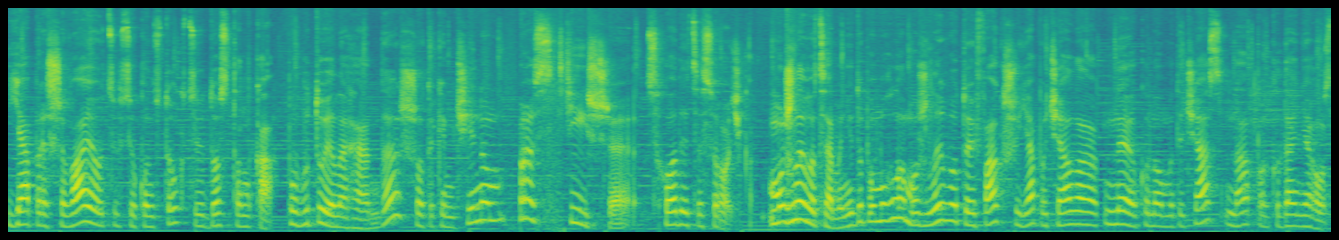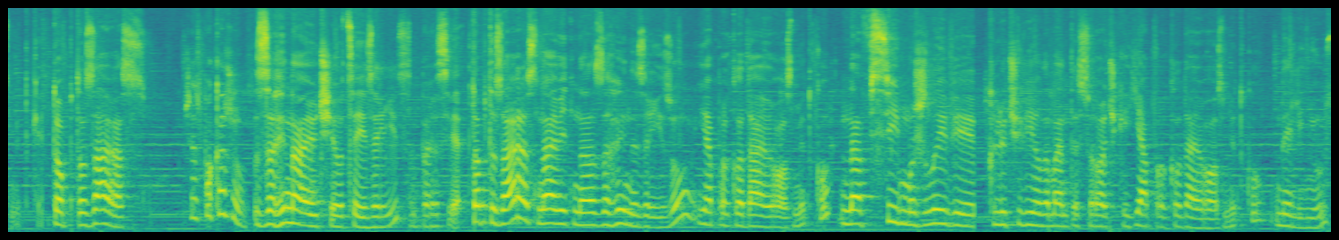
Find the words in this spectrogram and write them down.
я пришиваю оцю всю конструкцію до станка. Побутує легенда, що таким чином простіше сходиться сорочка. Можливо, це мені допомогло, можливо, той факт, що я почала не економити час на прокладання розмітки. Тобто зараз. Щас покажу. Загинаючи оцей заріз, пересвіт. Тобто зараз навіть на загини зрізу я прокладаю розмітку. На всі можливі ключові елементи сорочки я прокладаю розмітку, не лінюсь.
